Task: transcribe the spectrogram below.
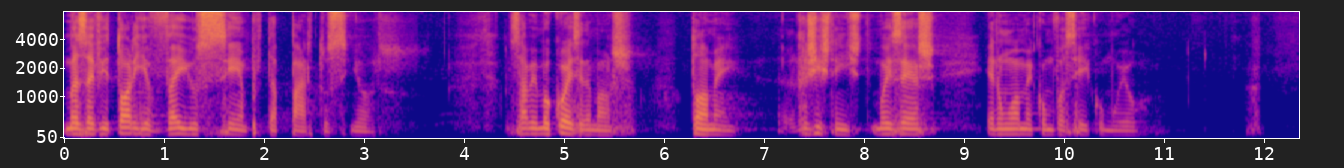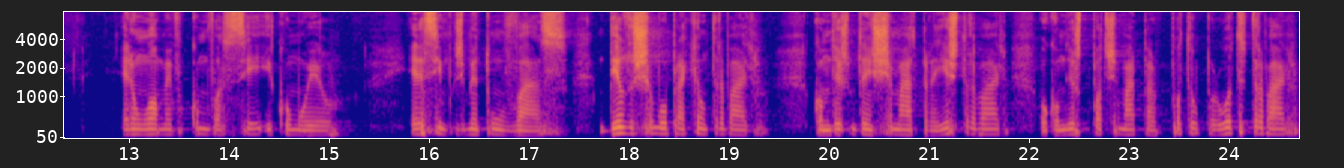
mas a vitória veio sempre da parte do Senhor. Sabem uma coisa, irmãos? Tomem, registrem isto. Moisés era um homem como você e como eu. Era um homem como você e como eu. Era simplesmente um vaso. Deus o chamou para aquele trabalho. Como Deus me tem chamado para este trabalho, ou como Deus te pode chamar para outro, para outro trabalho.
